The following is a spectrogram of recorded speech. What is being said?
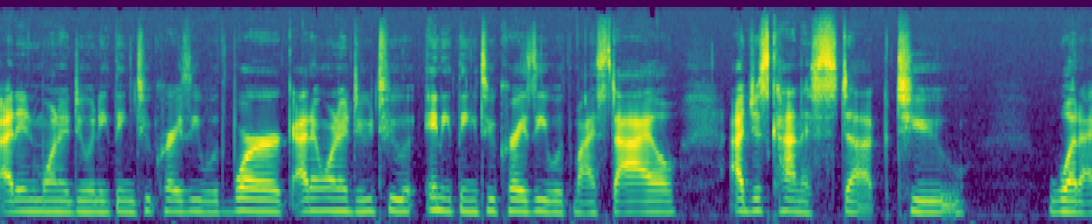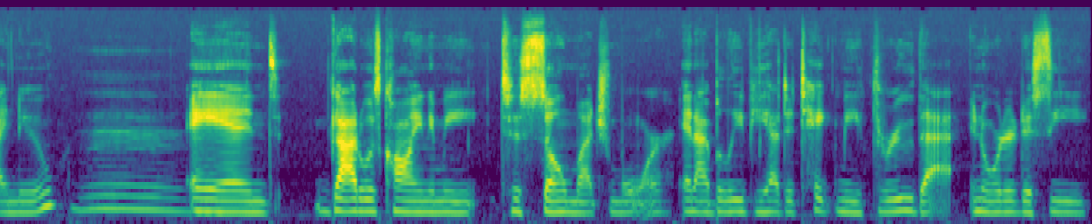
I didn't want to do anything too crazy with work. I didn't want to do too anything too crazy with my style. I just kind of stuck to what I knew. Mm. And God was calling to me to so much more. And I believe He had to take me through that in order to see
